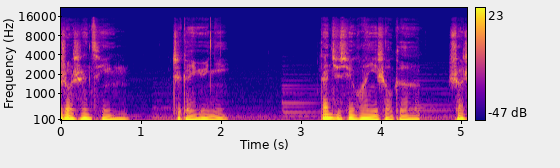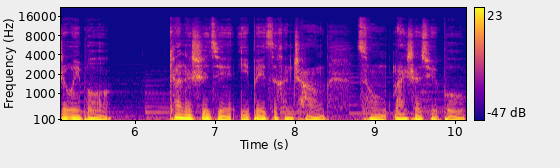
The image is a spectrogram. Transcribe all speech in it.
种深情，只给予你。单曲循环一首歌，刷着微博，看了世界一辈子很长，从蹒跚学步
